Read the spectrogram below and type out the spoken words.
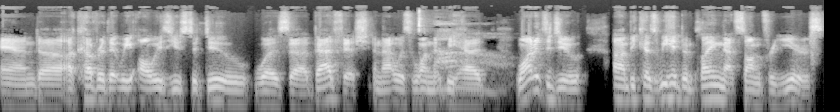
And uh, a cover that we always used to do was uh, Badfish, and that was one that we had Oh. wanted to do um, because we had been playing that song for years.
